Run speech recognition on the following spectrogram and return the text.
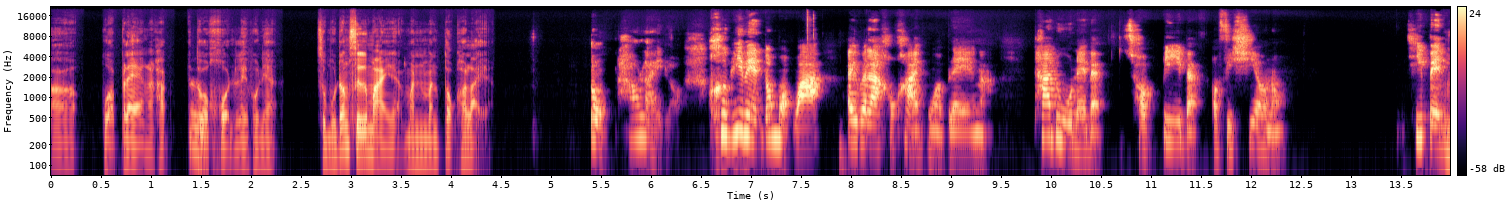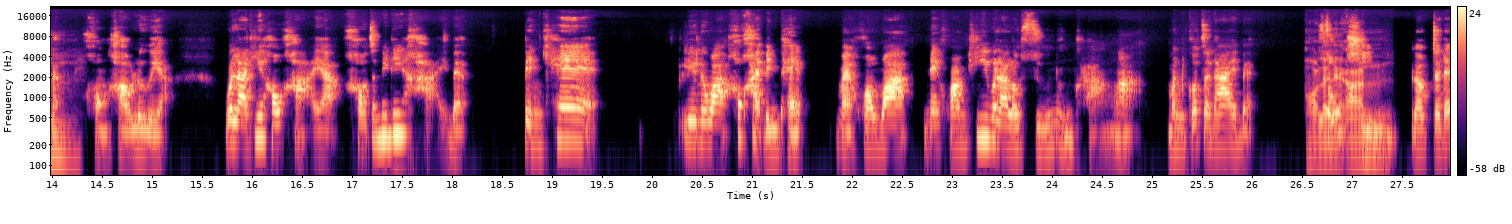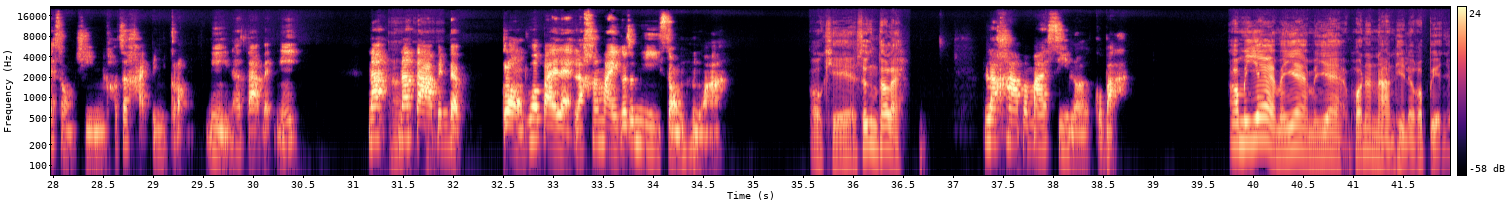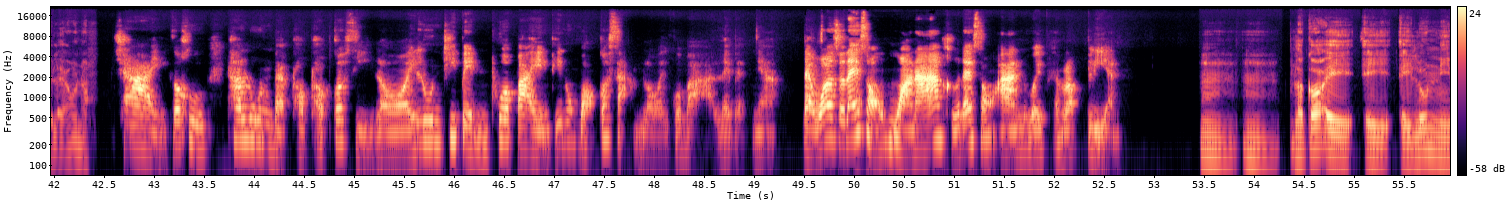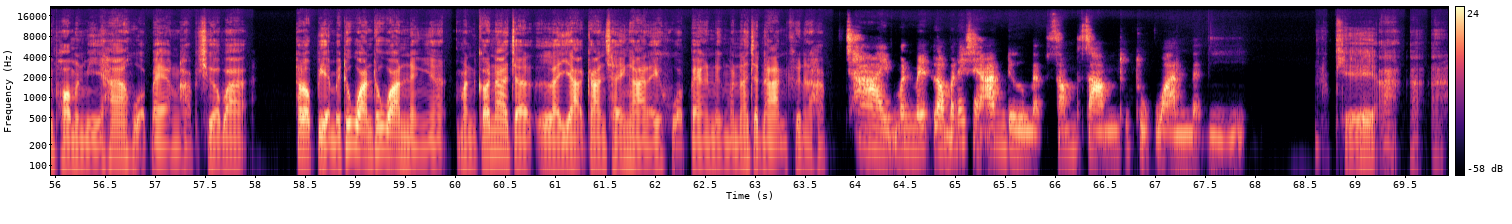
หัวแปรงอะครับอืมตัวขนอะไรพวกเนี้ย สมมุติต้องซื้อใหม่เนี่ยมันมันตกเท่าไหร่อะตกเท่าไหร่หรอ คือพี่เบนต้องบอกว่า ไอ้เวลาเขาขายหัวแปรงอะถ้าดูในแบบ Shopee แบบ official เนาะที่เป็นแบบของเขาเลยอะเวลาที่เขาขายอะเขาจะไม่ได้ขายแบบเป็นแค่ เรียกเลยว่าเขาขายเป็นแพ็คหมายความว่าในความที่เวลาเราซื้อหนึ่งครั้งอะมันก็จะได้แบบอ๋อหสองลายๆอันชิ้น เราจะได้สองชิ้นเขาจะขายเป็นกล่องนี่หน้าตาแบบนี้ หน้าอ่าหน้าตาเป็นแบบ กล่องทั่วไปแหละ แล้วข้างในก็จะมีสองหัว โอเค ซึ่งเท่าไหร่ ราคาประมาณสี่ร้อยกว่าบาทอ้าวไม่แย่ไม่แย่ไม่แย่ เพราะนานๆทีเราก็เปลี่ยนอยู่แล้วเนาะใช่ก็คือถ้ารุ่นแบบท็อปทอปก็สี่ร้อยรุ่นที่เป็นทั่วไปอย่างที่ลุงบอกก็สามร้อยกว่าบาทอะไรแบบเนี้ย แต่ว่าจะได้สองหัวนะ คือได้สองอันไว้สำหรับเปลี่ยน อืมอืมแล้วก็ไอไอไอรุ่นนี้พอมันมีห้าหัวแปลงครับ เชื่อว่า ถ้าเราเปลี่ยนไปทุกวันทุกวันอย่างเงี้ย มันก็น่าจะระยะการใช้งานไอหัวแปลงหนึ่งมันน่าจะนานขึ้นนะครับ ใช่ มันไม่เราไม่ได้ใช้อันเดิมแบบซ้ำๆทุกๆวันแบบนี้ โอเค อะอะอะ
